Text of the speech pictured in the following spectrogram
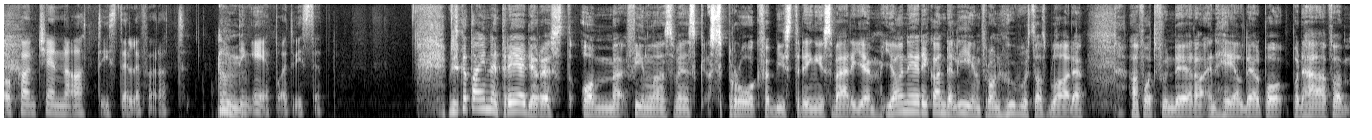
Och kan känna att istället för att någonting mm. är på ett visst sätt. Vi ska ta in en tredje röst om finlandssvensk språkförbistring i Sverige. Jan-Erik Andelin från Hufvudstadsbladet har fått fundera en hel del på, på det här. För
